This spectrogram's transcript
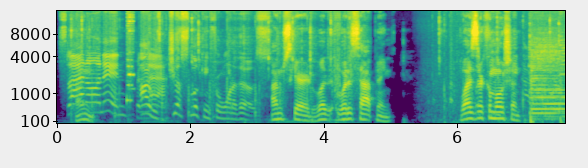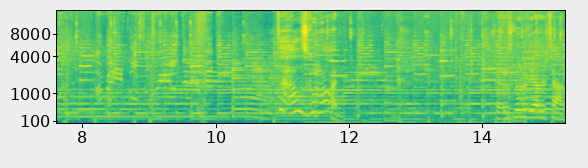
Slide on in. I was just looking for one of those. I'm scared. What what is happening? Why is there commotion? Okay, let's go to the other town.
